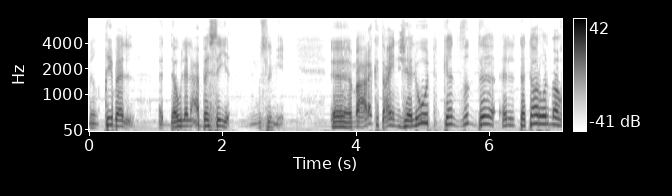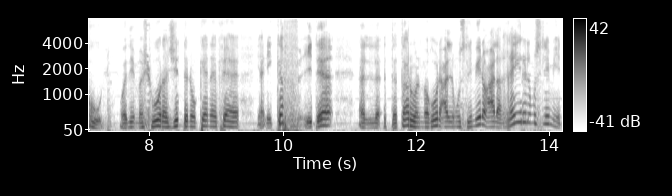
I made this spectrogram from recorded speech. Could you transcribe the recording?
من قبل الدولة العباسية المسلمين آه، معركة عين جالوت كانت ضد التتار والمغول وهذه مشهورة جدا وكان فيها يعني كف عداء التتار والمغول على المسلمين وعلى غير المسلمين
